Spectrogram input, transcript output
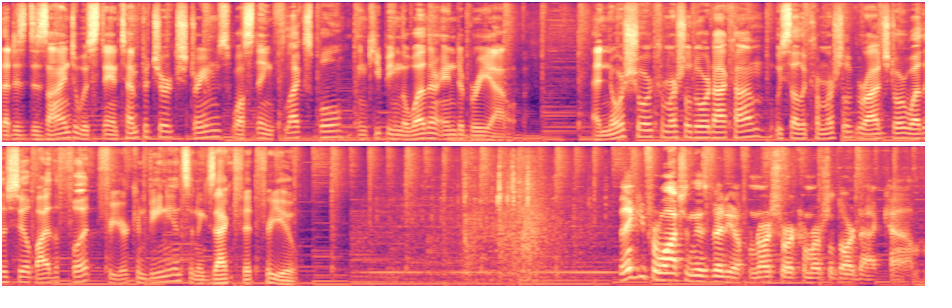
that is designed to withstand temperature extremes while staying flexible and keeping the weather and debris out. At NorthshoreCommercialDoor.com, we sell the commercial garage door weather seal by the foot for your convenience and exact fit for you. Thank you for watching this video from NorthshoreCommercialDoor.com.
